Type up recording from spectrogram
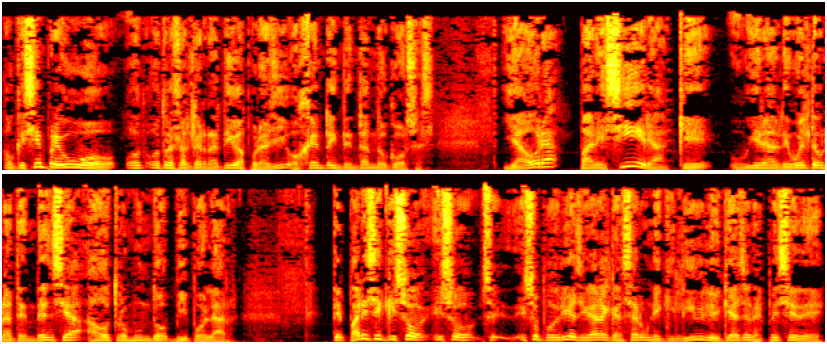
Aunque siempre hubo otras alternativas por allí o gente intentando cosas. Y ahora pareciera que hubiera de vuelta una tendencia a otro mundo bipolar. ¿Te parece que eso, eso, eso podría llegar a alcanzar un equilibrio y que haya una especie de,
